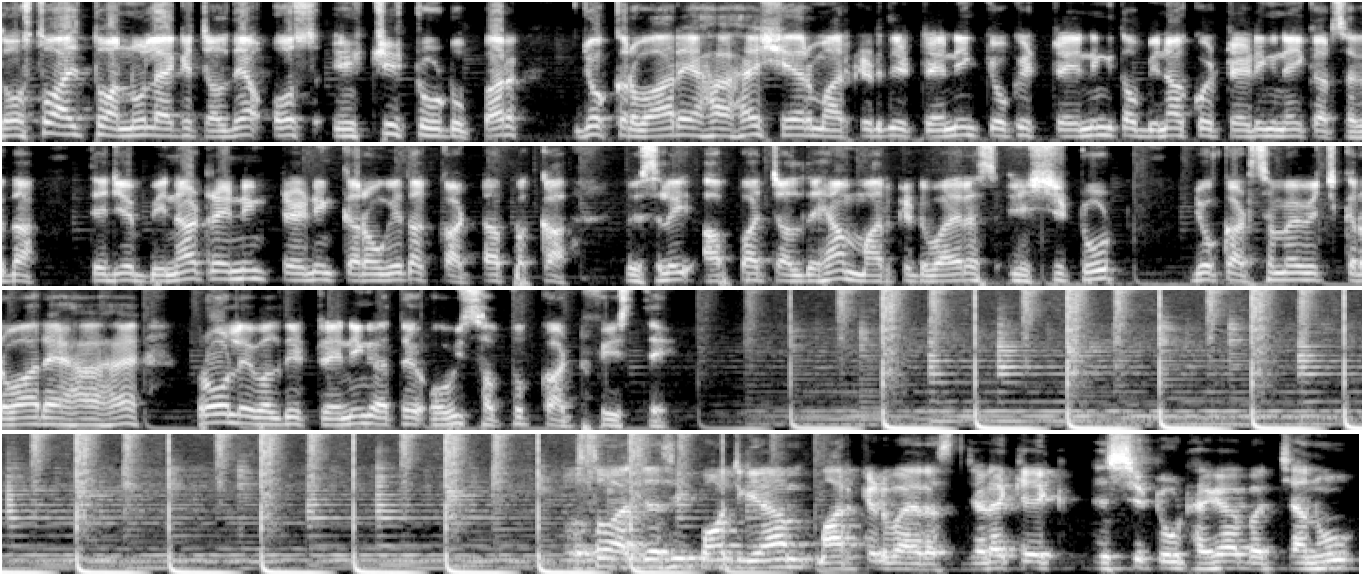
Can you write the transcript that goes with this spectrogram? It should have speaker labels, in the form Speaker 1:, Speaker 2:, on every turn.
Speaker 1: ਦੋਸਤੋ, ਅੱਜ ਤੁਹਾਨੂੰ ਲੈ ਕੇ ਚੱਲਦੇ ਹਾਂ ਉਸ ਇੰਸਟੀਚਿਊਟ ਉੱਪਰ ਜੋ ਕਰਵਾ ਰਿਹਾ ਹੈ ਸ਼ੇਅਰ ਮਾਰਕੀਟ ਦੀ ਟ੍ਰੇਨਿੰਗ, ਕਿਉਂਕਿ ਟ੍ਰੇਨਿੰਗ ਤੋਂ ਬਿਨਾ ਕੋਈ ਟ੍ਰੇਡਿੰਗ ਨਹੀਂ ਕਰ ਸਕਦਾ। ਤੇ ਜੇ ਬਿਨਾ ਟ੍ਰੇਨਿੰਗ ਟ੍ਰੇਡਿੰਗ ਕਰੋਗੇ ਤਾਂ ਘਾਟਾ ਪੱਕਾ। ਇਸ ਲਈ ਆਪਾਂ ਚੱਲਦੇ ਹਾਂ ਮਾਰਕੀਟ ਵਾਇਰਸ ਇੰਸਟੀਚਿਊਟ, ਜੋ ਘੱਟ ਸਮੇਂ ਵਿੱਚ ਕਰਵਾ ਰਿਹਾ ਹੈ, ਪ੍ਰੋ ਲੈਵਲ ਦੀ ਟ੍ਰੇਨਿੰਗ ਅਤੇ ਉਹ ਵੀ ਸਭ ਤੋਂ ਘੱਟ ਫੀਸ ਤੇ। ਦੋਸਤੋ, ਅੱਜ ਅਸੀਂ ਪਹੁੰਚ ਗਿਆ ਮਾਰਕੀਟ ਵਾਇਰਸ ਜਿਹੜਾ ਕਿ ਇੱਕ ਇੰਸਟੀਚਿਊਟ ਹੈਗਾ, ਬੱਚਿਆਂ ਨੂੰ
